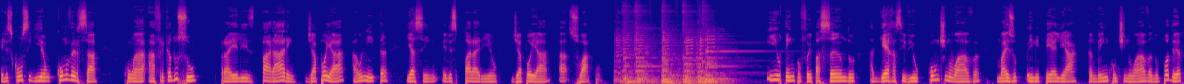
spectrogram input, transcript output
eles conseguiram conversar com a África do Sul para eles pararem de apoiar a UNITA e assim eles parariam de apoiar a SWAPO. E o tempo foi passando, a guerra civil continuava, mas o MPLA também continuava no poder,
